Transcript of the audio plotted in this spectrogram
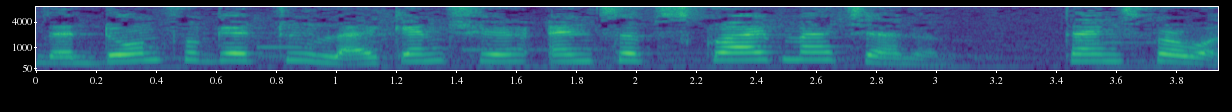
then don't forget to like and share and subscribe my channel. Thanks for watching.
